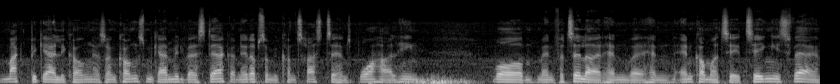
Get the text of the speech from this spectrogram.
magtbegærlig konge. Altså en konge, som gerne vil være stærk, og netop som i kontrast til hans bror Harald Hen. Hvor man fortæller, at han, han ankommer til Tinge i Sverige,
